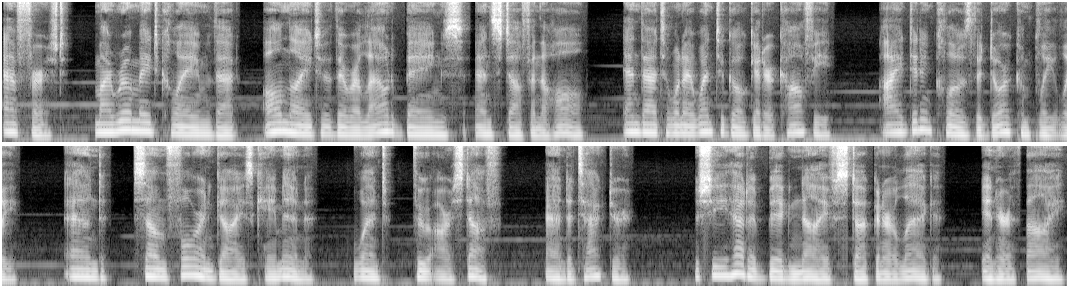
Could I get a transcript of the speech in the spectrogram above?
At first, my roommate claimed that all night there were loud bangs and stuff in the hall, and that when I went to go get her coffee, I didn't close the door completely, and some foreign guys came in, went through our stuff, and attacked her. She had a big knife stuck in her leg, in her thigh.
